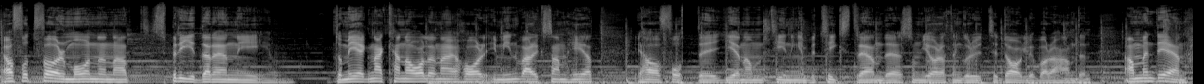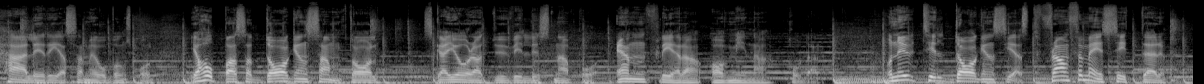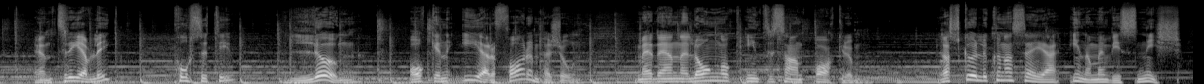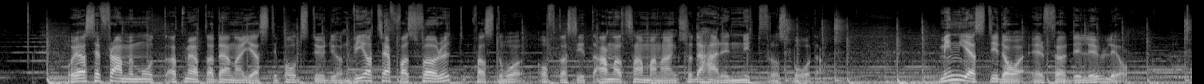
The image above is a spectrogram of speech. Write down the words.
Jag har fått förmånen att sprida den i de egna kanalerna jag har i min verksamhet. Jag har fått det genom tidningen Butikstrender som gör att den går ut till dagligvaruhandeln. Ja, men det är en härlig resa med Åboms. Jag hoppas att dagens samtal ska göra att du vill lyssna på än flera av mina poddar. Och nu till dagens gäst. Framför mig sitter en trevlig, positiv, lugn och en erfaren person med en lång och intressant bakgrund. Jag skulle kunna säga inom en viss nisch. Och jag ser fram emot att möta denna gäst i poddstudion. Vi har träffats förut, fast då oftast i ett annat sammanhang, så det här är nytt för oss båda. Min gäst idag är född i Luleå,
